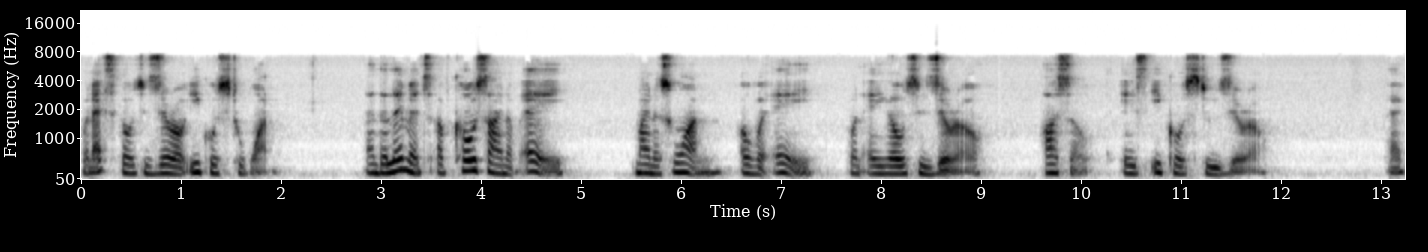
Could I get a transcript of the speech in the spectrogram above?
when x goes to 0 equals to 1. And the limit of cosine of a minus 1 over a when a goes to 0 also is equals to 0. Okay.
